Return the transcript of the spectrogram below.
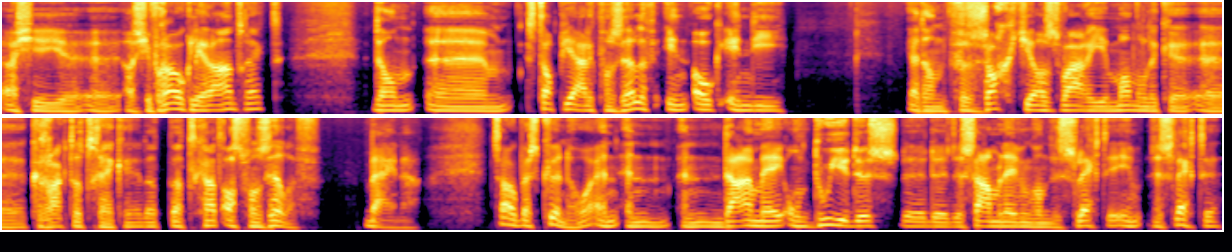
als, je, je, als je vrouwenkleren aantrekt... dan ehm, stap je eigenlijk vanzelf in, ook in die ja, dan verzacht je als het ware je mannelijke eh, karaktertrekken. Dat, dat gaat als vanzelf, bijna. Het zou ook best kunnen hoor. En, en, en daarmee ontdoe je dus de, de, de samenleving van de slechte, de slechte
